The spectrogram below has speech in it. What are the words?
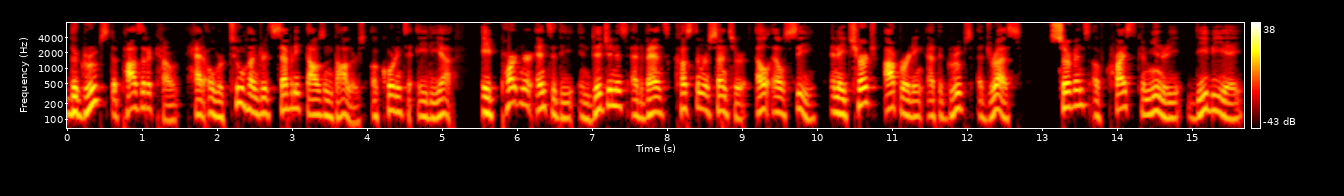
The group's deposit account had over $270,000 according to ADF. A partner entity, Indigenous Advanced Customer Center LLC, and a church operating at the group's address, Servants of Christ Community DBA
